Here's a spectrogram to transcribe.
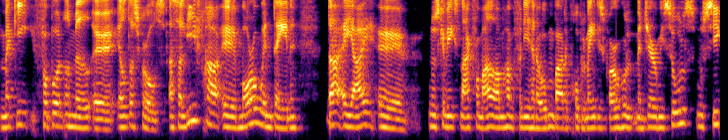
magi forbundet med øh, Elder Scrolls. Altså lige fra øh, Morrowind-dagene, der er jeg, øh, nu skal vi ikke snakke for meget om ham, fordi han er åbenbart et problematisk røvhul, men Jeremy Souls musik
